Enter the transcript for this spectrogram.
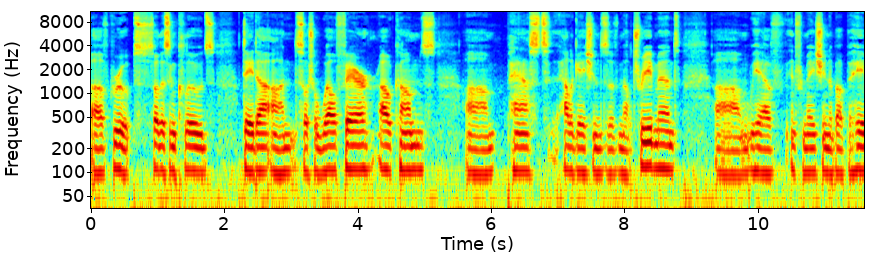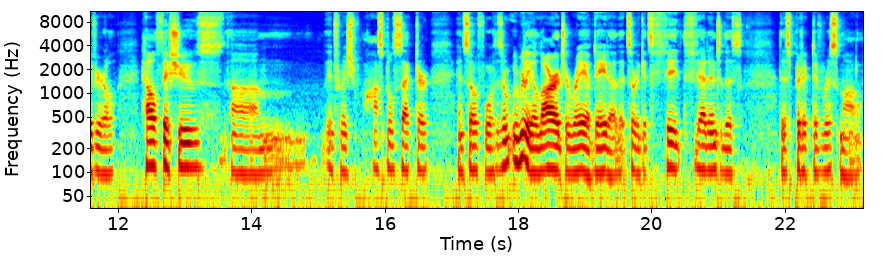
of groups. So this includes data on social welfare outcomes, um, past allegations of maltreatment. Um, we have information about behavioral health issues, um, information from the hospital sector, and so forth. There's a, really a large array of data that sort of gets fed, fed into this this predictive risk model.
